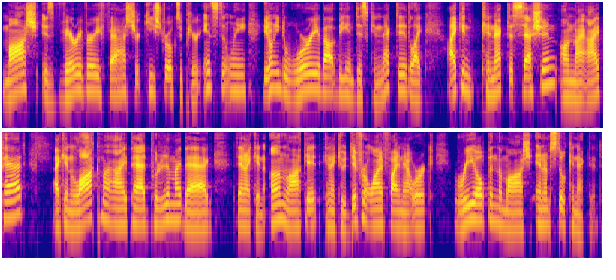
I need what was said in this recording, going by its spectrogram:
Mosh is very, very fast. Your keystrokes appear instantly. You don't need to worry about being disconnected. Like I can connect a session on my iPad. I can lock my iPad, put it in my bag, then I can unlock it, connect to a different Wi Fi network, reopen the Mosh, and I'm still connected.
